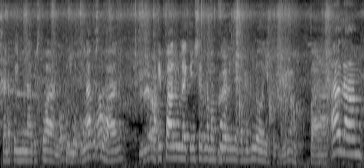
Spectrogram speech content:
Sana po inyo nagustuhan. Kung inyo po nagustuhan, pakipollow, like, and share naman po ang inyong kabugnoy. Paalam!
